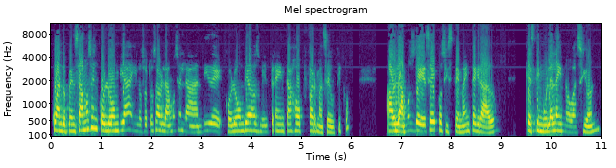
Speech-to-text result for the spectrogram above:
cuando pensamos en Colombia y nosotros hablamos en la ANDI de Colombia 2030 Hub farmacéutico, hablamos de ese ecosistema integrado que estimula la innovación,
